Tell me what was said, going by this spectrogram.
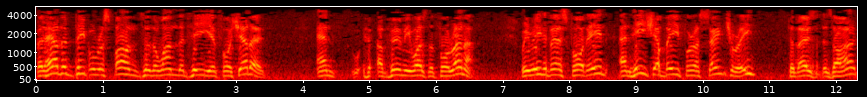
But how did people respond to the one that he foreshadowed, and of whom he was the forerunner? We read in verse 14, and he shall be for a sanctuary to those that desire it,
